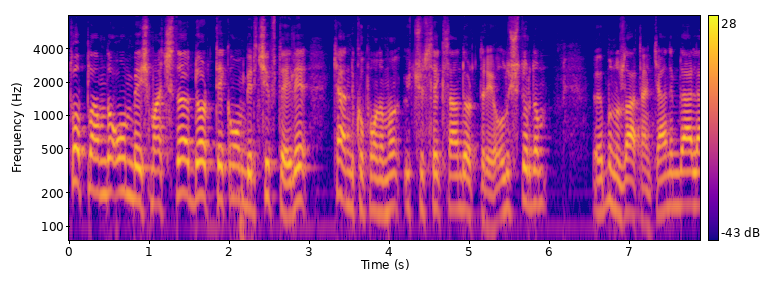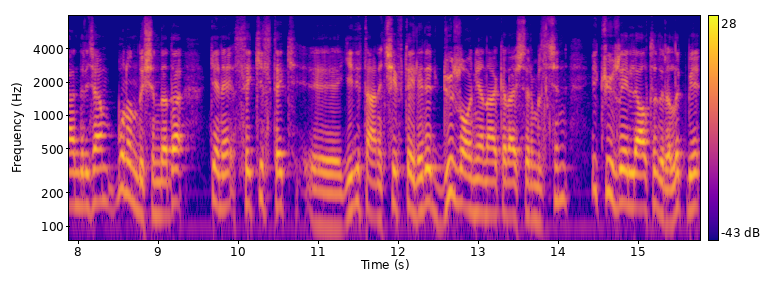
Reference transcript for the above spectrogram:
Toplamda 15 maçta 4 tek 11 çifte ile kendi kuponumu 384 liraya oluşturdum. E, Bunu zaten kendim değerlendireceğim. Bunun dışında da gene 8 tek 7 tane çifteyle de düz oynayan arkadaşlarımız için 256 liralık bir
